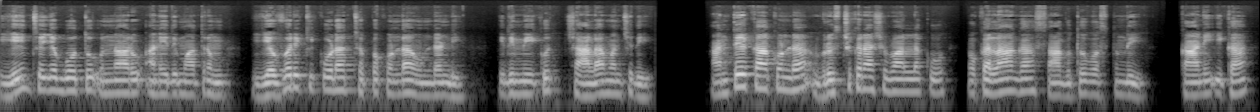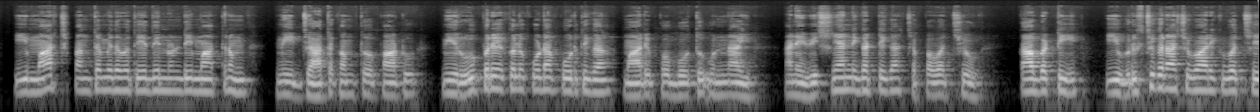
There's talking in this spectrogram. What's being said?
ఏం చేయబోతూ ఉన్నారు అనేది మాత్రం ఎవ్వరికి కూడా చెప్పకుండా ఉండండి. ఇది మీకు చాలా మంచిది. అంతేకాకుండా వృశ్చిక రాశి వాళ్ళకు ఒకలాగా సాగుతూ వస్తుంది. కానీ ఇక ఈ మార్చ్ పంతొమ్మిదవ తేదీ నుండి మాత్రం మీ జాతకంతో పాటు మీ రూపురేఖలు కూడా పూర్తిగా మారిపోబోతూ ఉన్నాయి అనే విషయాన్ని గట్టిగా చెప్పవచ్చు. కాబట్టి ఈ వృశ్చిక రాశి వారికి వచ్చే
